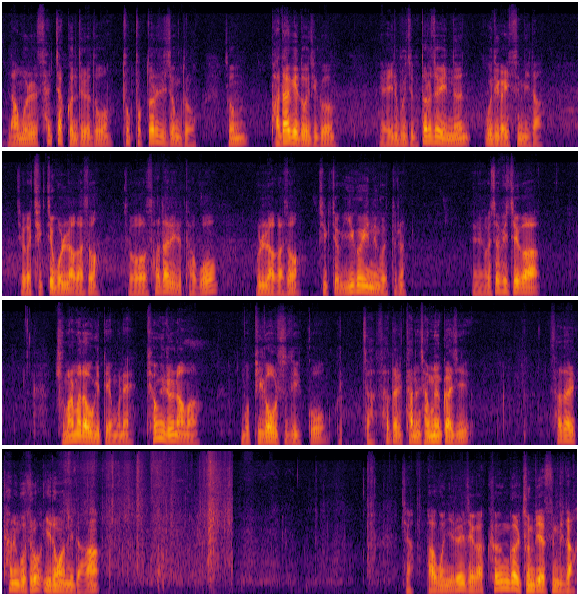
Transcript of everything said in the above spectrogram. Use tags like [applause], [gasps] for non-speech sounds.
나무를 살짝 건드려도 툭툭 떨어질 정도로 좀 바닥에도 지금 예, 일부 좀 떨어져 있는 오디가 있습니다. 제가 직접 올라가서 저 사다리를 타고 올라가서 직접 익어 있는 것들은 예, 어차피 제가 주말마다 오기 때문에 평일은 아마 뭐 비가 올 수도 있고 자 사다리 타는 장면까지 사다리 타는 곳으로 이동합니다. 자, 바구니를 제가 큰 걸 준비했습니다.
